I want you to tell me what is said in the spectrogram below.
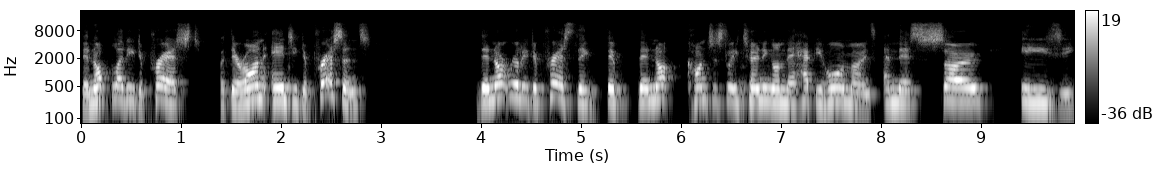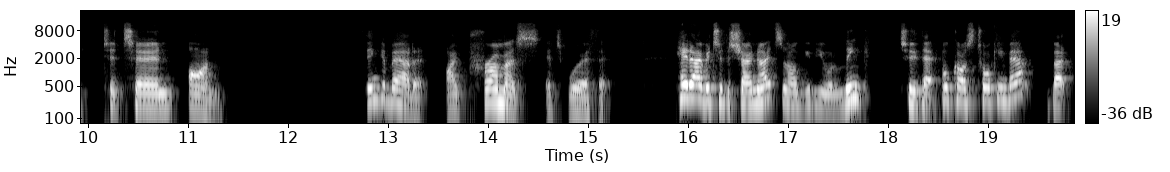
they're not bloody depressed, but they're on antidepressants. They're not really depressed. They, they're, they're not consciously turning on their happy hormones, and they're so easy to turn on. Think about it. I promise it's worth it. Head over to the show notes and I'll give you a link to that book I was talking about, but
